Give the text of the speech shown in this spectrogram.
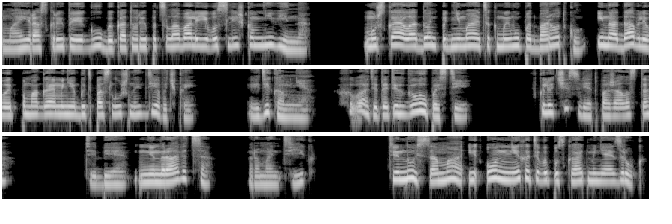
Мои раскрытые губы, которые поцеловали его слишком невинно. Мужская ладонь поднимается к моему подбородку и надавливает, помогая мне быть послушной девочкой. Иди ко мне. Хватит этих глупостей. Включи свет, пожалуйста. Тебе не нравится? Романтик? Тянусь сама, и он нехотя выпускает меня из рук,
